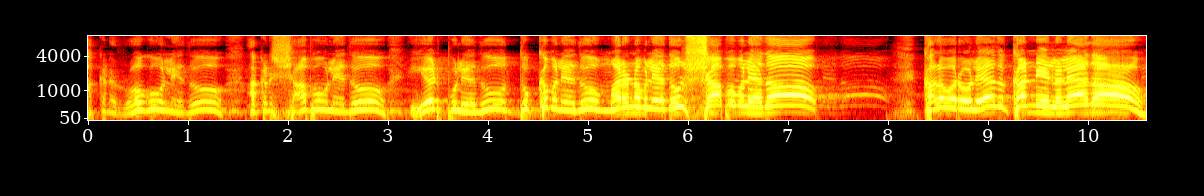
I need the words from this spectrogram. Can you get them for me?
అక్కడ రోగం లేదు. అక్కడ శాపం లేదు. ఏడ్పు లేదు. దుఃఖము లేదు. మరణం లేదు. శాపము లేదు. కలవరం లేదు. కన్నీళ్ళు లేదు.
